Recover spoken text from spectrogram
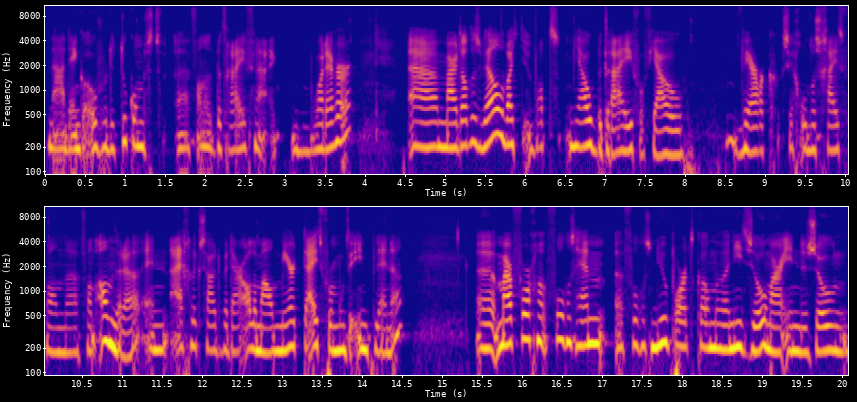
nadenken over de toekomst van het bedrijf, nou, whatever. Maar dat is wel wat, wat jouw bedrijf of jouw werk zich onderscheidt van, uh, van anderen. En eigenlijk zouden we daar allemaal meer tijd voor moeten inplannen. maar volgens hem, volgens Newport, komen we niet zomaar in de, zone,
